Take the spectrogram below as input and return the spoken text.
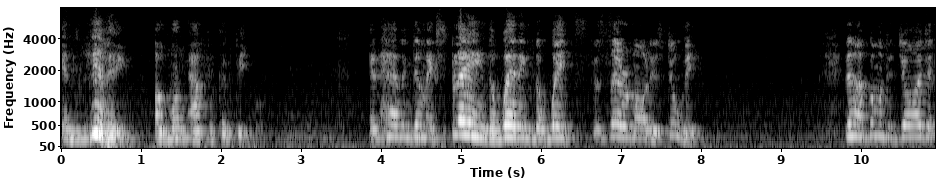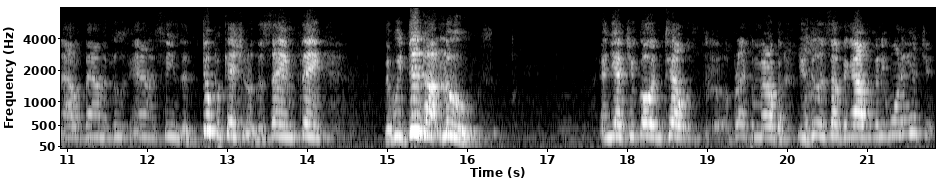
and living among African people and having them explain the weddings, the wakes, the ceremonies to me. Then I've gone to Georgia and Alabama and Louisiana and seen the duplication of the same thing that we did not lose. And yet you go and tell black America you're doing something African, he want to hit you.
